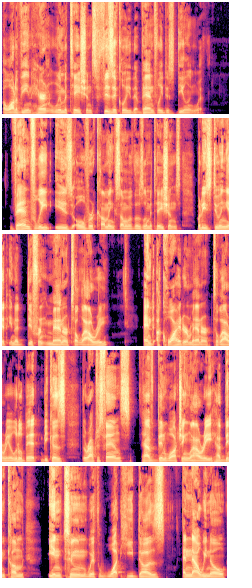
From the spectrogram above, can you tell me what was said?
a lot of the inherent limitations physically that VanVleet is dealing with. VanVleet is overcoming some of those limitations, but he's doing it in a different manner to Lowry. And a quieter manner to Lowry a little bit because the Raptors fans have been watching Lowry, have become in tune with what he does. And now we know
